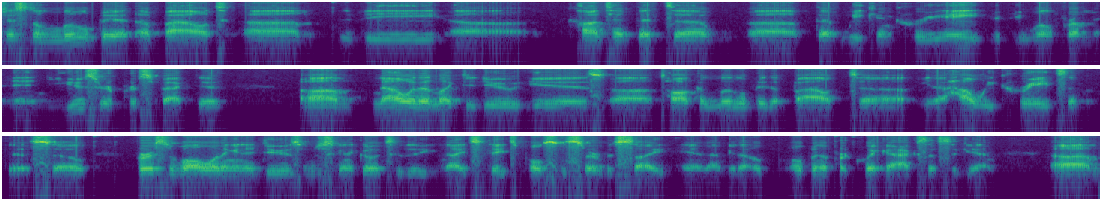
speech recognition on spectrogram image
just a little bit about um, the uh, content that uh, that we can create, if you will, from an end user perspective. Um, now what I'd like to do is talk a little bit about you know how we create some of this. So First of all, what I'm going to do is I'm just going to go to the United States Postal Service site and I'm going to op open up our quick access again. Um,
